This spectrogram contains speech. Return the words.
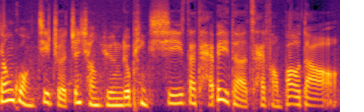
央广记者郑祥云、刘品熙在台北的采访报道。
